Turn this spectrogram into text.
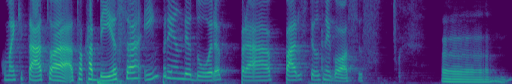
Como é que tá a tua, a tua cabeça empreendedora pra, para os teus negócios? Uh,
